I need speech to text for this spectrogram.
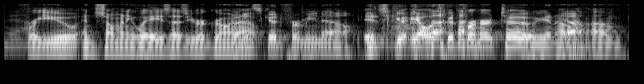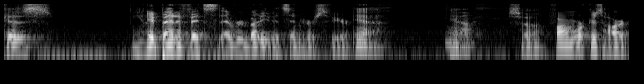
Yeah. for you in so many ways as you were growing But up. it's good for me now. It's I good. Yeah, well, it's good for her too. You know, Yeah. Um, because you know, It benefits everybody that's in her sphere. yeah, yeah, Yeah. So Farm work is hard.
